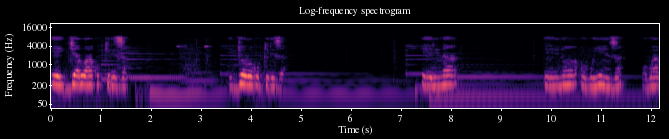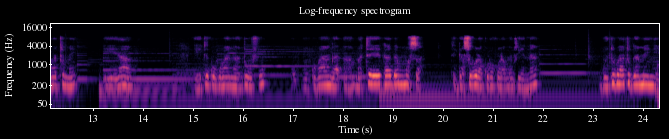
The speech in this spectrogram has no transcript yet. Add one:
ejja lwakukkiriza ejja olw'okukkiriza erina erina obuyinza obw'abatume era eteekwa okuba nga ntuufu kubanga amateeka ga musa tegasobola kulokola muntu yenna. Bwe tuba tugamenye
